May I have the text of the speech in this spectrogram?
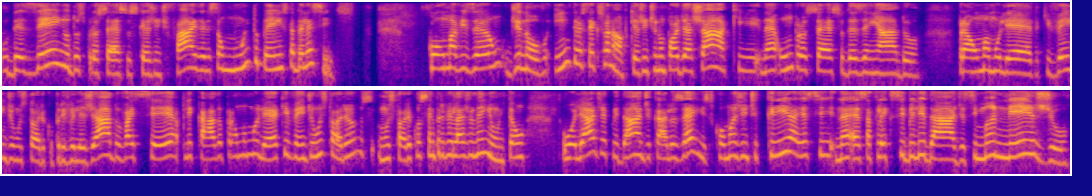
o desenho dos processos que a gente faz, eles são muito bem estabelecidos com uma visão, de novo, interseccional, porque a gente não pode achar que né, um processo desenhado para uma mulher que vem de um histórico privilegiado vai ser aplicado para uma mulher que vem de um histórico, um histórico sem privilégio nenhum. Então, o olhar de equidade, Carlos, é isso, como a gente cria esse, né, essa flexibilidade, esse manejo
